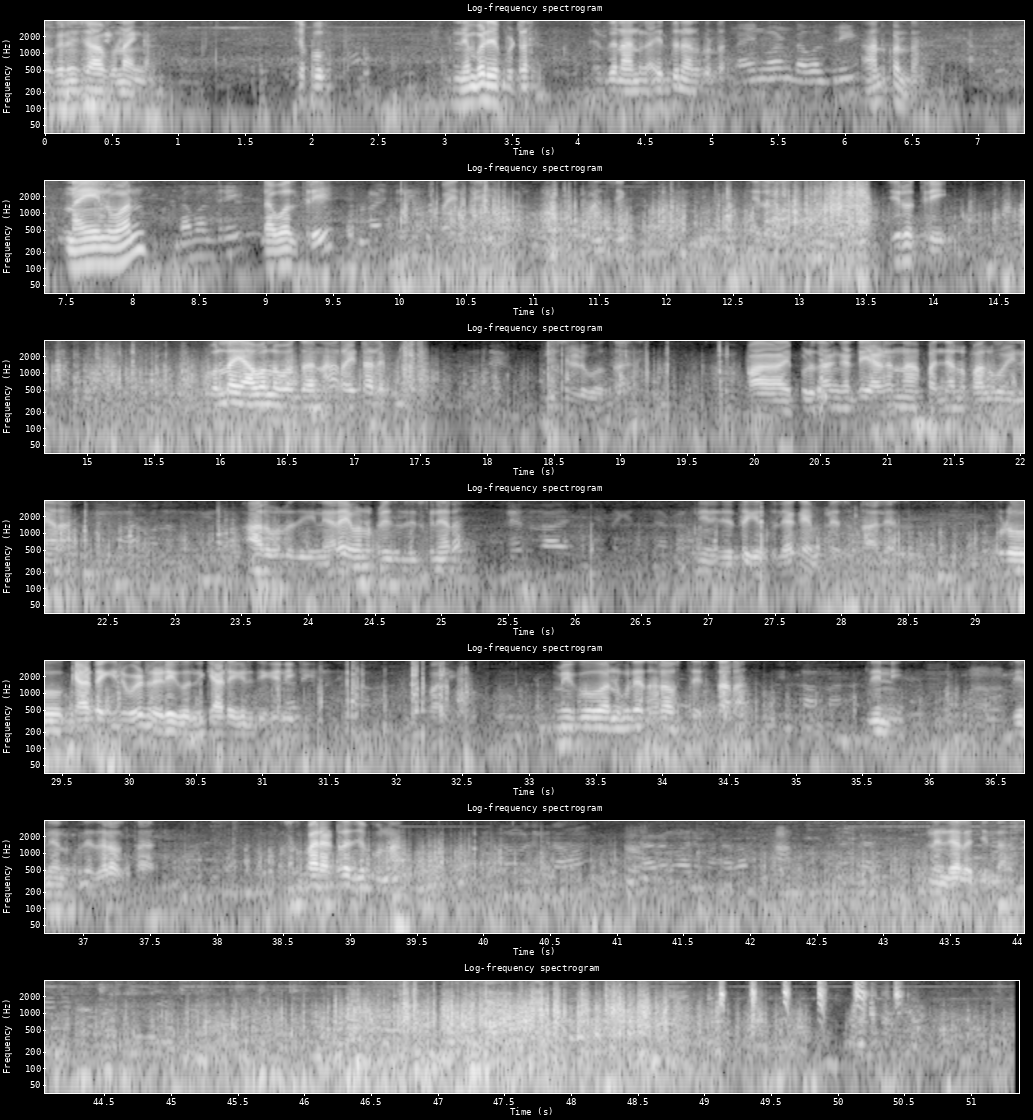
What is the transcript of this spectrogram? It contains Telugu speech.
ఒక నిమిషం ఆపున్నా ఇంకా? చెప్పు. నెంబర్ చెప్పుట్రా. ఎద్దును అనుకుంటా. అనుకుంటా. Nine one double three. Double three five three one six zero six zero three. వల్ల యావల్ల పోతానా? రైటా లెఫ్ట్? టూ సైడ్ పోతుంది. ఇప్పుడు దానికంటే ఏడన్నా పందాల్లో పాల్గొన్నారా ఆరు వల్ల దిగినారా? ఏమన్నా ప్లేసులు తీసుకున్నారా? నేను జత గెత్తులేక ఏం ప్లేస్ రాలేదు. ఇప్పుడు కేటగిరీ పెట్టి రెడీగా ఉంది కేటగిరీ దిగనికి. మీకు అనుకునే ధర వస్తే ఇస్తారా? దీన్ని? ఉం, దీన్ని అనుకునే ధర వస్తా. ఒకసారి అడ్రస్ చెప్పున్నా. నంద్యాల జిల్లా.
